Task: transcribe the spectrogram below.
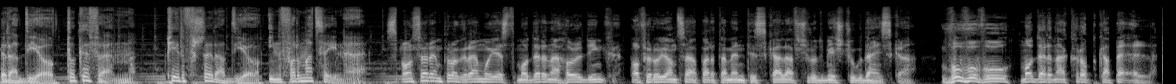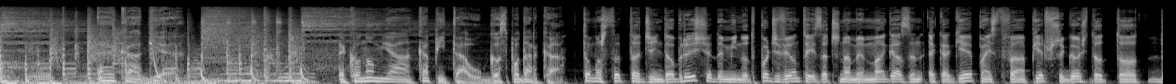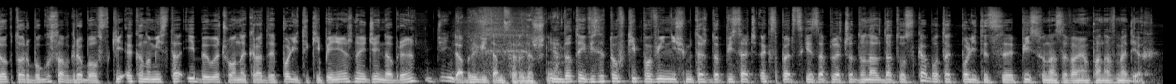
Radio TOK FM. Pierwsze radio informacyjne. Sponsorem programu jest Moderna Holding, oferująca apartamenty Skala w Śródmieściu Gdańska. www.moderna.pl EKG. Ekonomia, kapitał, gospodarka. Tomasz Setta, dzień dobry. 7 minut po dziewiątej zaczynamy magazyn EKG. Państwa pierwszy gość to, to dr Bogusław Grobowski, ekonomista i były członek Rady Polityki Pieniężnej. Dzień dobry. Dzień dobry, witam serdecznie. Do tej wizytówki powinniśmy też dopisać eksperckie zaplecze Donalda Tuska, bo tak politycy PiSu nazywają pana w mediach.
